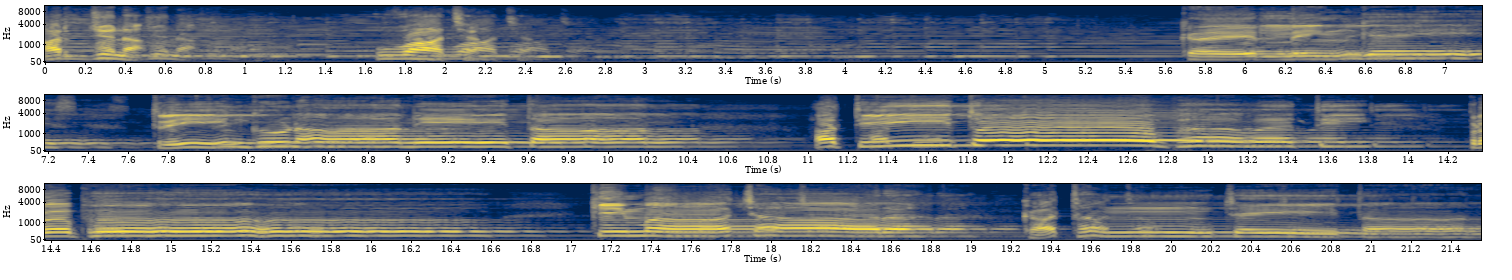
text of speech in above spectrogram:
అర్జున ఉవాచ. కైర్లింగేస్ गुणानेतान् अतीतो भवति प्रभो किमाचार కథం చైతాన్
